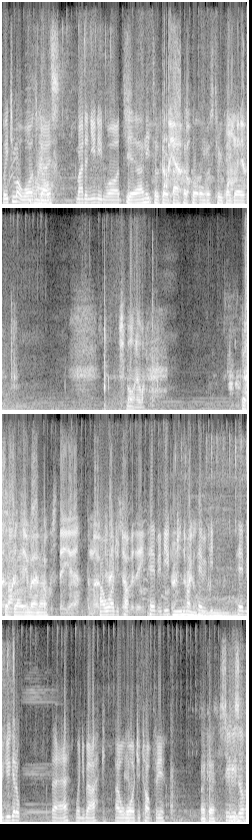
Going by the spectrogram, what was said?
We need some more wards, Not guys. ult. Madden, you need wards. yeah, I need to go Oh, yeah, back. I've I've got almost 2k One gold. you. Just bought another one. Just I a started flame to there uh, now. focus the, the merc I'll ward you top. over the... Pib, if you the rest of the Pib, Wriggle's. if you Pib, if you get a there when you're back, I will Yeah. ward you top for you. Okay. CV's up.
